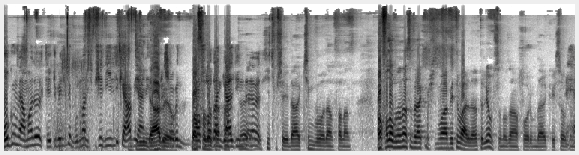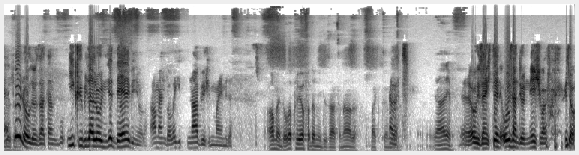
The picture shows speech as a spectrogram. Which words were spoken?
Hogan ve Amendola tecrübeli de bunlar hiçbir şey değildi ki abi yani. Değildi abi. Hogan Buffalo'da, Buffalo'dan geldiğinde mi? evet. Hiçbir şey daha Kimbo'dan falan. Buffalo bunu nasıl bırakmış muhabbeti vardı hatırlıyor musun o zaman forumda Chris Hep yaşadığı? böyle oluyor zaten. Bu iyi QB'lerle oynayınca değere biniyorlar. Amendola gitti ne yapıyor şimdi Miami'de? Amendola playoff adamıydı zaten abi baktığında. Evet. Yani Ee, o yüzden işte o yüzden diyorum ne işi var Miami'de?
